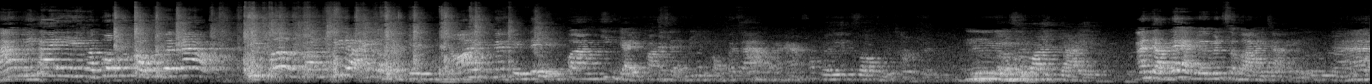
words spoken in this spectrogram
อะมีใครกับพวกขอบคุณพระเจ้าที่เพิ่มความเชื่อให้กับแม่เป็นน้อยแม่เป็นได้เห็นความยิ่งใหญ่ความแสนดีของพระเจ้านะคะเข้าไปเล่นซองหรืออืมสบายใจ อันดับแรกเลยมันสบายใจอ่า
